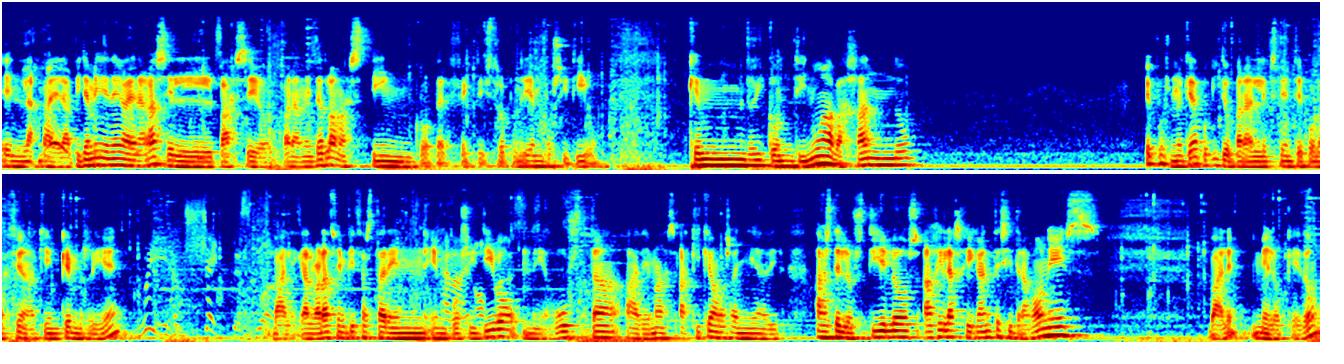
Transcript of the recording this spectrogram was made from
En la, vale, la pirámide negra de Nagas, el paseo. Para meterlo a más 5. Perfecto. Y esto lo pondría en positivo. Kemri continúa bajando. Eh, pues me queda poquito para el excedente de población aquí en Kemri, ¿eh? Vale, Galvaraz empieza a estar en, en, positivo. Me gusta. Además, aquí que vamos a añadir. As de los cielos, águilas gigantes y dragones. Vale, me lo quedo.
